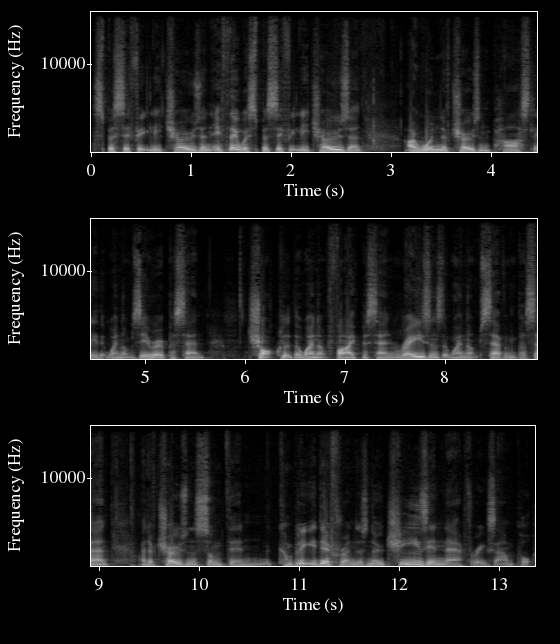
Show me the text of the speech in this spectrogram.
specifically chosen. If they were specifically chosen, I wouldn't have chosen parsley that went up 0%, chocolate that went up 5%, raisins that went up 7%. I'd have chosen something completely different. There's no cheese in there, for example.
